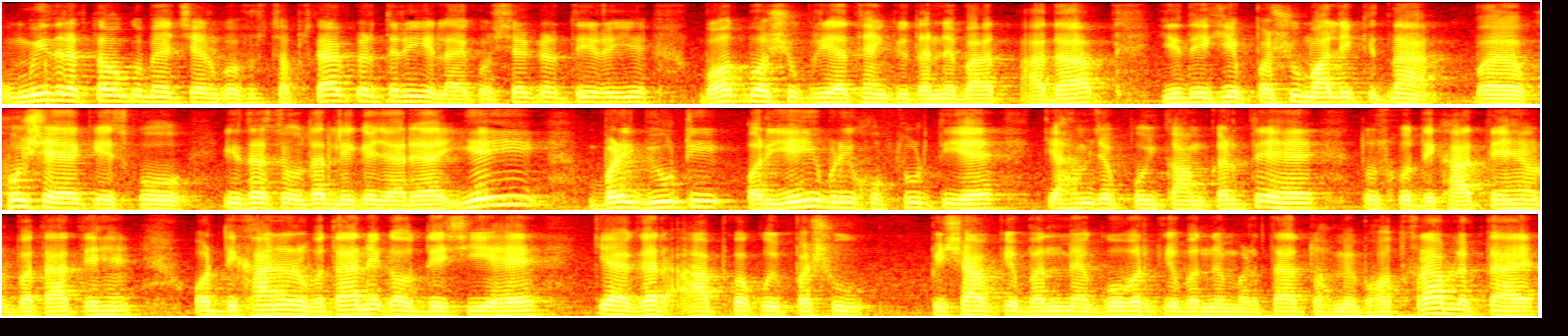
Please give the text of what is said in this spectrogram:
उम्मीद रखता हूँ कि मेरे चैनल को फिर सब्सक्राइब करते रहिए लाइक और शेयर करते रहिए। बहुत बहुत शुक्रिया थैंक यू धन्यवाद, आदाब। ये देखिए, पशु मालिक कितना खुश है कि इसको इधर से उधर लेके जा रहा है। यही बड़ी ब्यूटी और यही बड़ी खूबसूरती है कि हम जब कोई काम करते हैं तो उसको दिखाते हैं और बताते हैं। और दिखाने और बताने का उद्देश्य ये है कि अगर आपका कोई पशु पेशाब के बंद में, गोबर के बंद में मरता है तो हमें बहुत ख़राब लगता है।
